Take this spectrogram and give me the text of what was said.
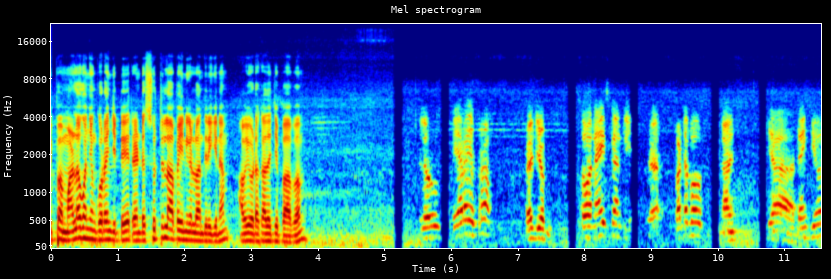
இப்போ மழை கொஞ்சம் குறைஞ்சிட்டு ரெண்டு சுற்றுலா பயணிகள் வந்திருக்கணும் அவையோட கதைச்சு பார்ப்போம் Hello. Where are you from? Belgium. So nice country. Yeah. What about? Nice. Yeah. Thank you.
